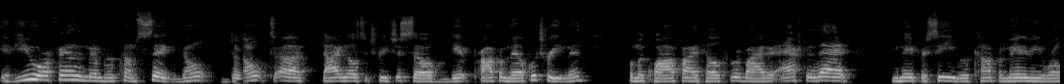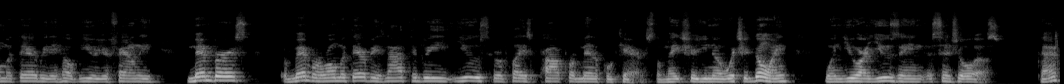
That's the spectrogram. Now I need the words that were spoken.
if you or a family member becomes sick, don't don't uh, diagnose or treat yourself. Get proper medical treatment from a qualified health provider. After that, you may proceed with complementary aromatherapy to help you or your family members. Remember, aromatherapy is not to be used to replace proper medical care. So make sure you know what you're doing when you are using essential oils. Okay.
